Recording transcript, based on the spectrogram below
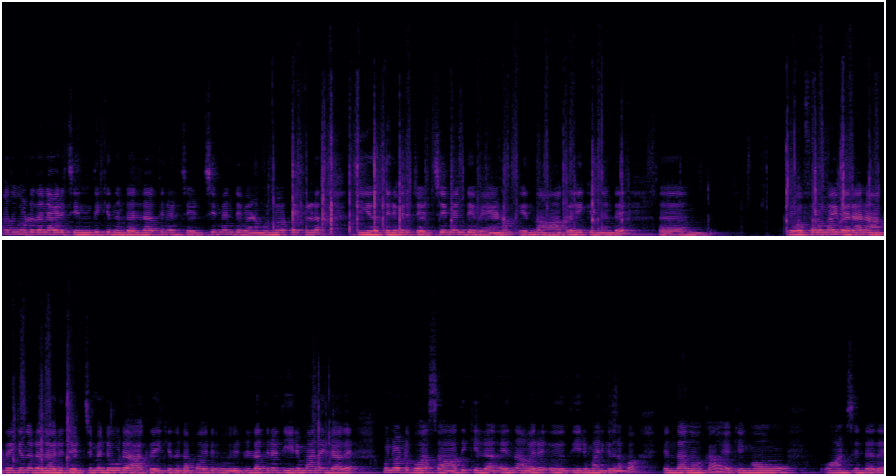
അതുകൊണ്ട് തന്നെ അവർ ചിന്തിക്കുന്നുണ്ട്. എല്ലാത്തിനും ഒരു ജഡ്ജ്മെന്റ് വേണം. മുന്നോട്ടേക്കുള്ള ജീവിതത്തിന് ഒരു ജഡ്ജ്മെന്റ് വേണം എന്ന് ആഗ്രഹിക്കുന്നുണ്ട്. ഒരു ഓഫറുമായി വരാൻ ആഗ്രഹിക്കുന്നുണ്ട്. തന്നെ ഒരു ജഡ്ജ്മെന്റ് കൂടെ ആഗ്രഹിക്കുന്നുണ്ട്. അപ്പോൾ ഒരു എല്ലാത്തിനും തീരുമാനം ഇല്ലാതെ മുന്നോട്ട് പോകാൻ സാധിക്കില്ല എന്ന് അവർ തീരുമാനിക്കുന്നുണ്ട്. അപ്പോൾ എന്താ നോക്കാം? കിങ് ഓഫ് വാൺസിന്റെത്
